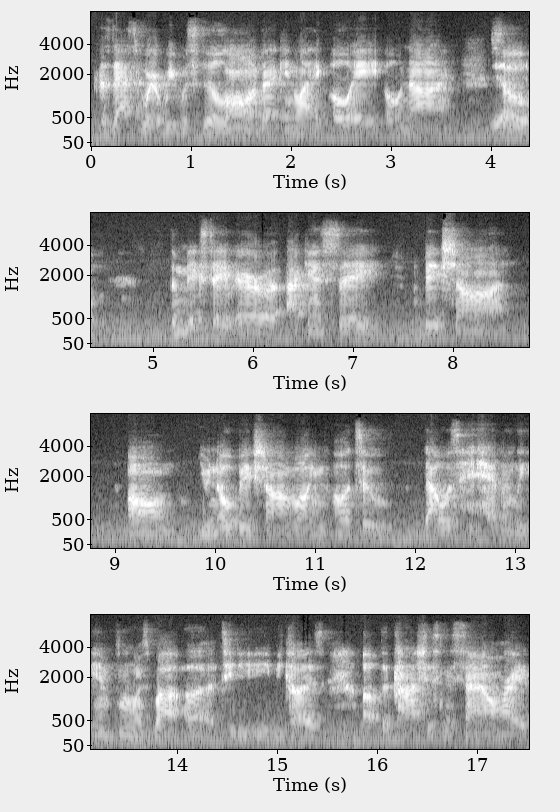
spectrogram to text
Because that's where we were still on back in like 08, 09. Yeah. So the mixtape era, I can say Big Sean, um, you know Big Sean Volume uh, 2, that was heavily influenced by uh, TDE because of the consciousness sound, right?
